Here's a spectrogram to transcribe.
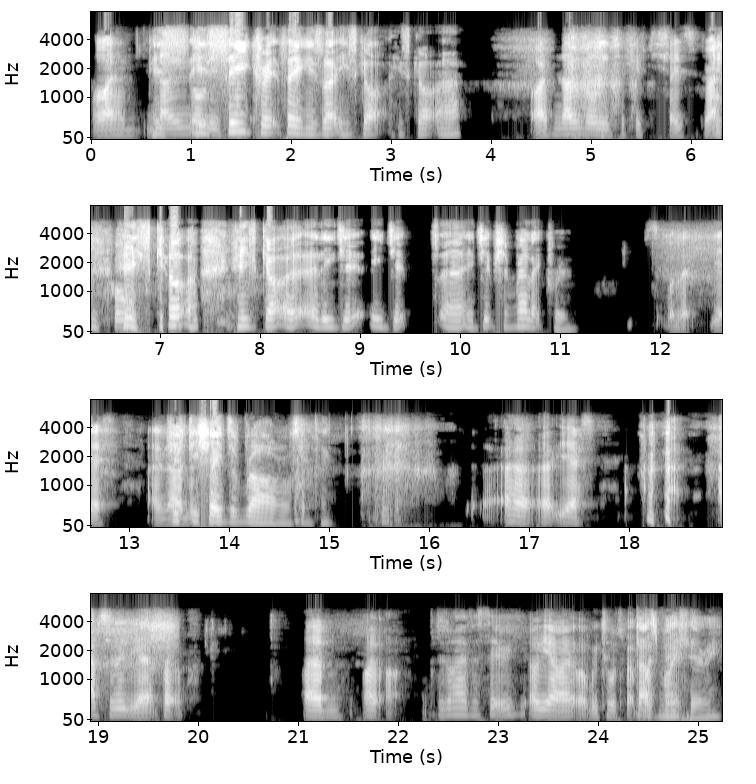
Well, I have his, no knowledge. his secret thing is that he's got he's got a I have no knowledge of Fifty Shades of Grey. Paul. he's got he's got a, an Egypt Egypt uh, Egyptian relic room. well, that, yes, and uh, Fifty Shades of Ra or something. uh, uh, yes, absolutely. Yeah, but um, I, I, did I have a theory? Oh yeah, I, we talked about That my was my theory. theory.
